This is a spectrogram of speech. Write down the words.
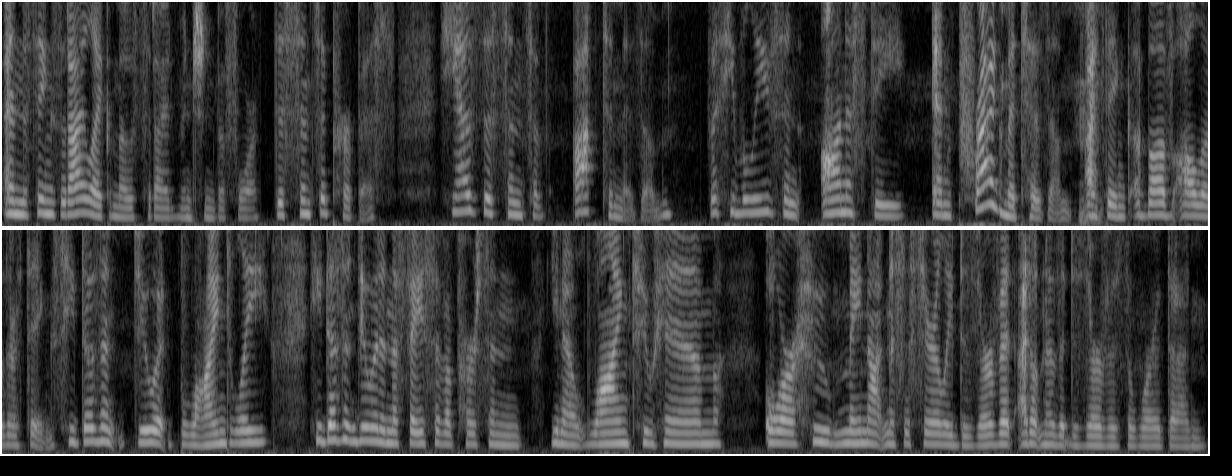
And the things that I like most that I had mentioned before this sense of purpose. He has this sense of optimism, but he believes in honesty and pragmatism, I mm-hmm. think, above all other things. He doesn't do it blindly, he doesn't do it in the face of a person, you know, lying to him or who may not necessarily deserve it. I don't know that deserve is the word that I'm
